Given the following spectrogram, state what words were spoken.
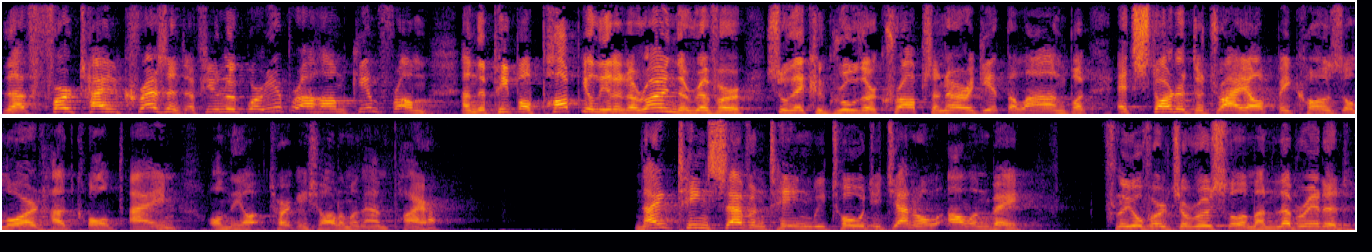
that fertile crescent. If you look where Abraham came from, and the people populated around the river so they could grow their crops and irrigate the land, but it started to dry up because the Lord had called time on the Turkish Ottoman Empire. 1917, we told you General Allenby flew over Jerusalem and liberated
